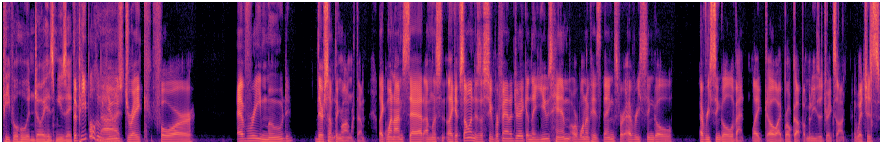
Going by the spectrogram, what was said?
people who enjoy his music. the people who Not- use Drake for every mood, there's something wrong with them. Like when I'm sad, I'm listening like if someone is a super fan of Drake and they use him or one of his things for every single every single event. Like, oh, I broke up, I'm gonna use a Drake song, which is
